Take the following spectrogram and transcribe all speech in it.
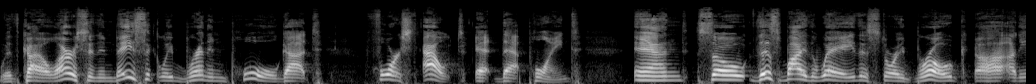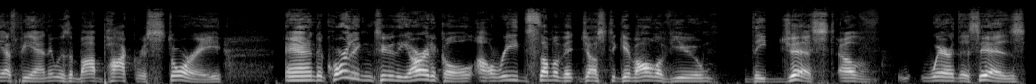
with Kyle Larson, and basically Brennan Poole got forced out at that point. And so, this, by the way, this story broke uh, on ESPN. It was a Bob Pockrass story. And according to the article, I'll read some of it just to give all of you the gist of where this is.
